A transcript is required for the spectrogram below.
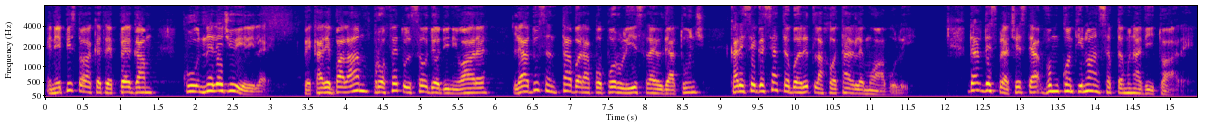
în epistola către Pergam, cu nelegiuirile, pe care Balaam, profetul său de odinioară, le-a adus în tabăra poporului Israel de atunci, care se găsea tăbărât la hotarele Moabului. Dar despre acestea vom continua în săptămâna viitoare.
